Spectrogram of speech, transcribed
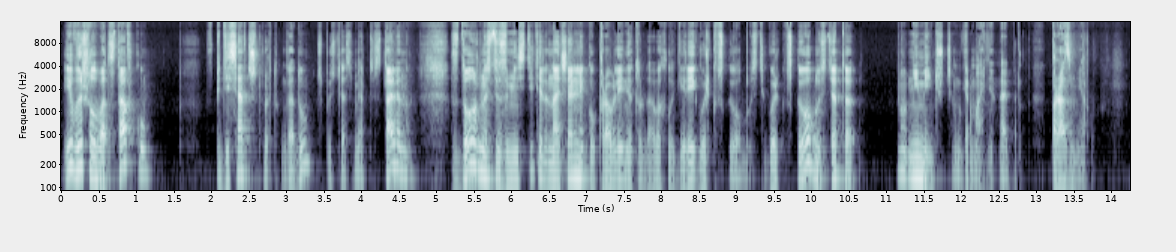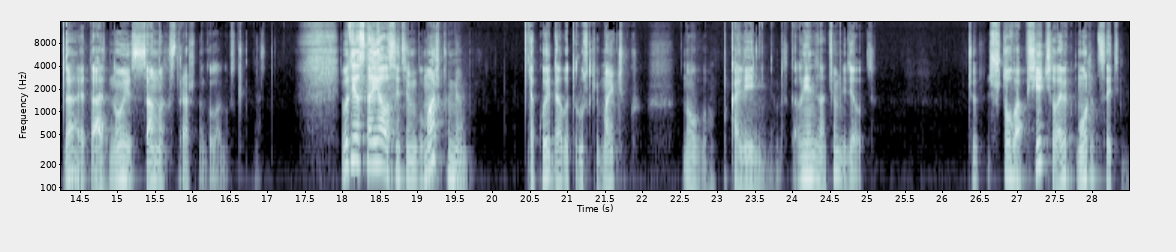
И вышел в отставку в 1954 году, спустя смерти Сталина, с должности заместителя начальника управления трудовых лагерей Горьковской области. Горьковская область – это ну, не меньше, чем Германия, наверное по размеру. Да, это одно из самых страшных гулаговских мест. И вот я стоял с этими бумажками, такой, да, вот русский мальчик нового поколения, я бы сказал. Я не знаю, что мне делать? Что, что вообще человек может с этим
